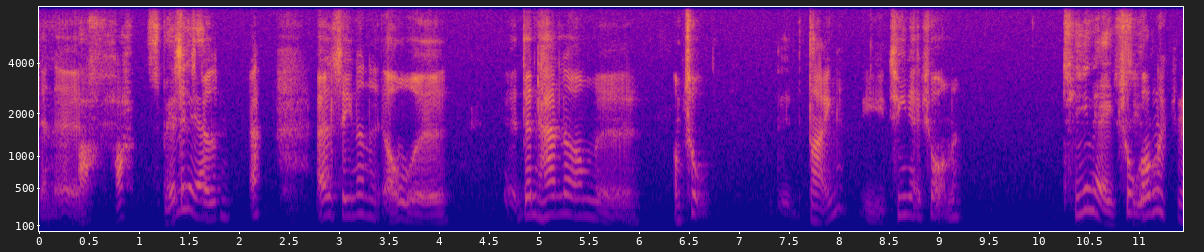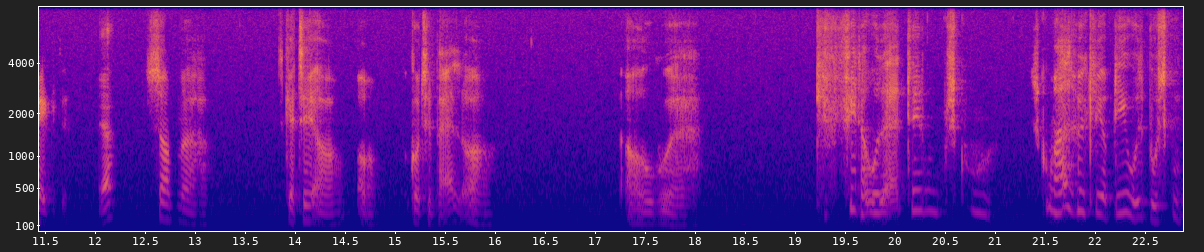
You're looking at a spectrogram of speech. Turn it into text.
Den, øh, Aha, spændende, selv ja. skrevet den. Ja, alle scenerne. Og øh, den handler om, øh, om to øh, drenge i teenageårene. Teenage. To siger unge knægte. Ja. Som øh, skal til at, at gå til bal. Og, og øh, de finder ud af, at det sgu, sgu meget hyggeligt at blive ude i busken.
